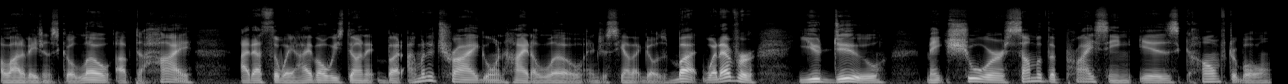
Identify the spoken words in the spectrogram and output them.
A lot of agents go low up to high. I, that's the way I've always done it, but I'm going to try going high to low and just see how that goes. But whatever you do, make sure some of the pricing is comfortable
